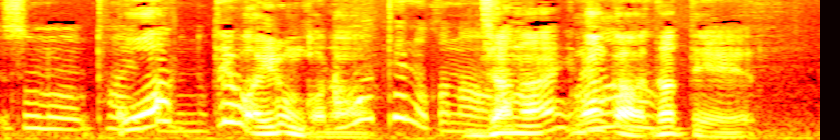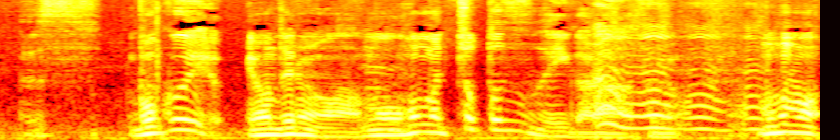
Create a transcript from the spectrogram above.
そのタイ終わトルの。ってはいるんかな？終わってんのかな？じゃない？なんかだっってす僕読んでるのはもうほんまちょっとずつでいいから、うんうんうんうん。そのもうほんま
